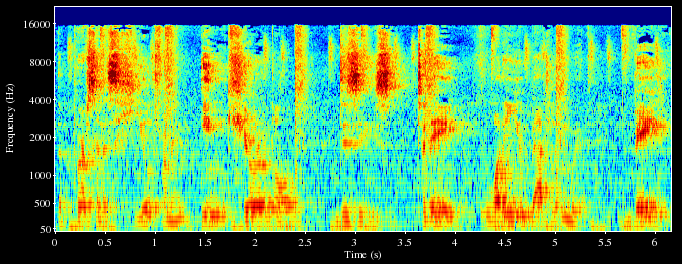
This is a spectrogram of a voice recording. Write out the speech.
the person is healed from an incurable disease. Today, what are you battling with? Be,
